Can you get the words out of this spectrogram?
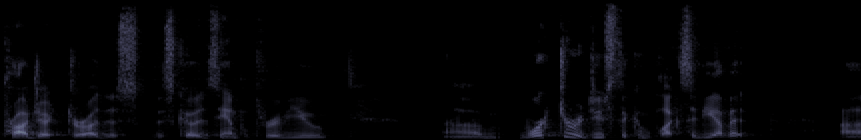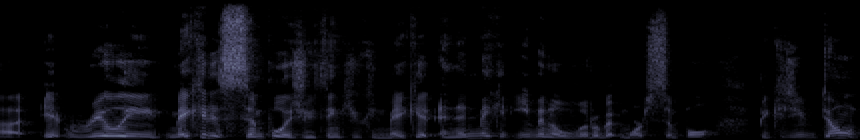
project or this, this code sample to review, um, work to reduce the complexity of it. Uh, it really, make it as simple as you think you can make it and then make it even a little bit more simple because you don't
